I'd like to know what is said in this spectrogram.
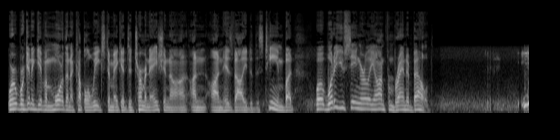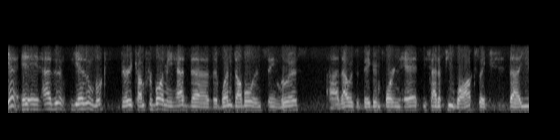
we're we're going to give him more than a couple of weeks to make a determination on on on his value to this team. But well, what are you seeing early on from Brandon Belt? Yeah, it, it hasn't. He hasn't looked very comfortable. I mean, he had the the one double in St. Louis. Uh, that was a big important hit. He's had a few walks. Like the, you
